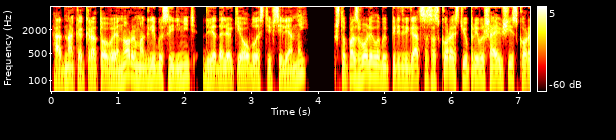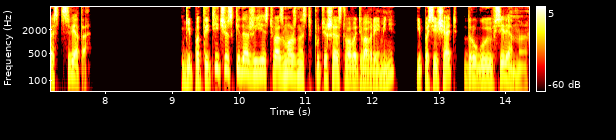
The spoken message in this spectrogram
Однако кротовые норы могли бы соединить две далекие области Вселенной, что позволило бы передвигаться со скоростью, превышающей скорость света. Гипотетически даже есть возможность путешествовать во времени и посещать другую Вселенную.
